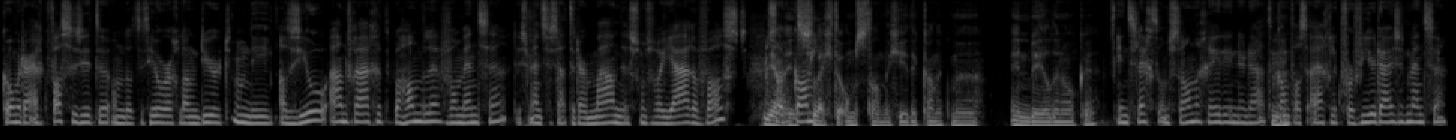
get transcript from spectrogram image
komen daar eigenlijk vast te zitten omdat het heel erg lang duurt om die asielaanvragen te behandelen van mensen. Dus mensen zaten daar maanden, soms wel jaren vast. Dus ja, in kamp... slechte omstandigheden kan ik me inbeelden ook. Hè? In slechte omstandigheden inderdaad. Het kamp mm -hmm. was eigenlijk voor 4000 mensen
